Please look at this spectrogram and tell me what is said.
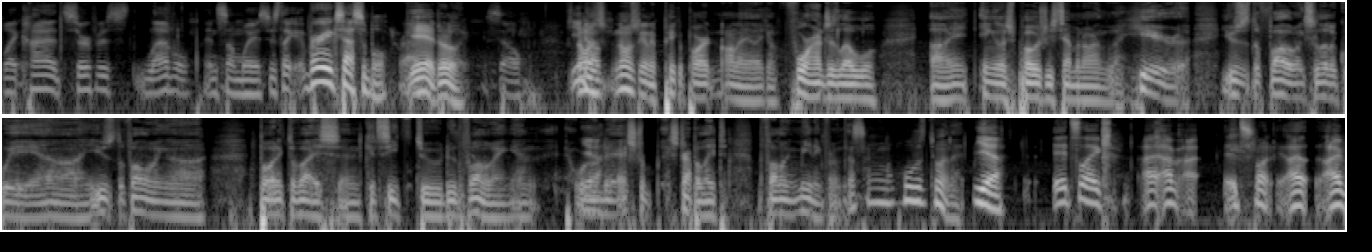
like kind of surface level in some ways. It's like very accessible. Right? Yeah, totally. So, you no know, one's no one's gonna pick apart on a like a 400 level uh, English poetry seminar and like here uses the following soliloquy, uh, uses the following uh, poetic device and conceit to do the following, and we're Yeah. going to extra extrapolate the following meaning from this. Who's doing that? yeah, it's like I, I, I it's fun. I I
